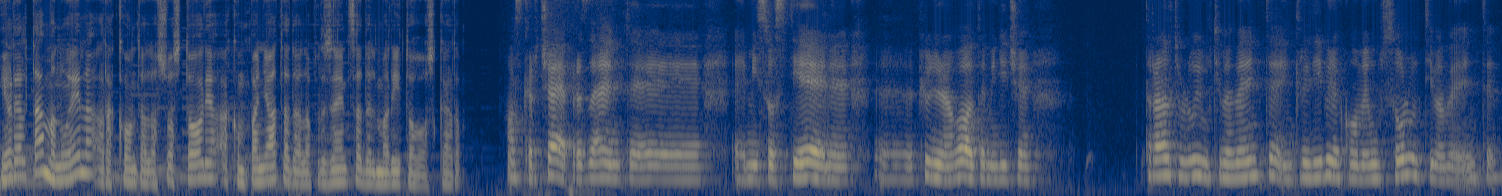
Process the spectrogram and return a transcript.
In realtà Manuela racconta la sua storia accompagnata dalla presenza del marito Oscar. Oscar c'è, è presente, e, mi sostiene eh, più di una volta, mi dice tra l'altro lui ultimamente è incredibile come un solo ultimamente,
